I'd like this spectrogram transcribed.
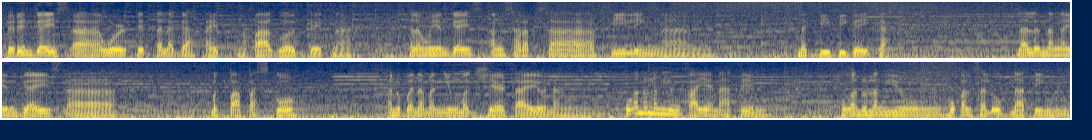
Pero yun guys, ah, worth it talaga kahit napagod, kahit na alam mo yun guys, ang sarap sa feeling ng nagbibigay ka. Lalo na ngayon guys, ah, magpapasko. Ano ba naman yung mag-share tayo ng kung ano lang yung kaya natin. Kung ano lang yung bukal sa loob nating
